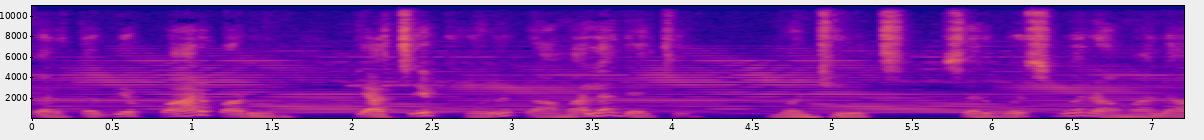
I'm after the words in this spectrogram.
कर्तव्य पार पाडून त्याचे फळ रामाला द्यायचे. म्हणजेच सर्वस्व रामाला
